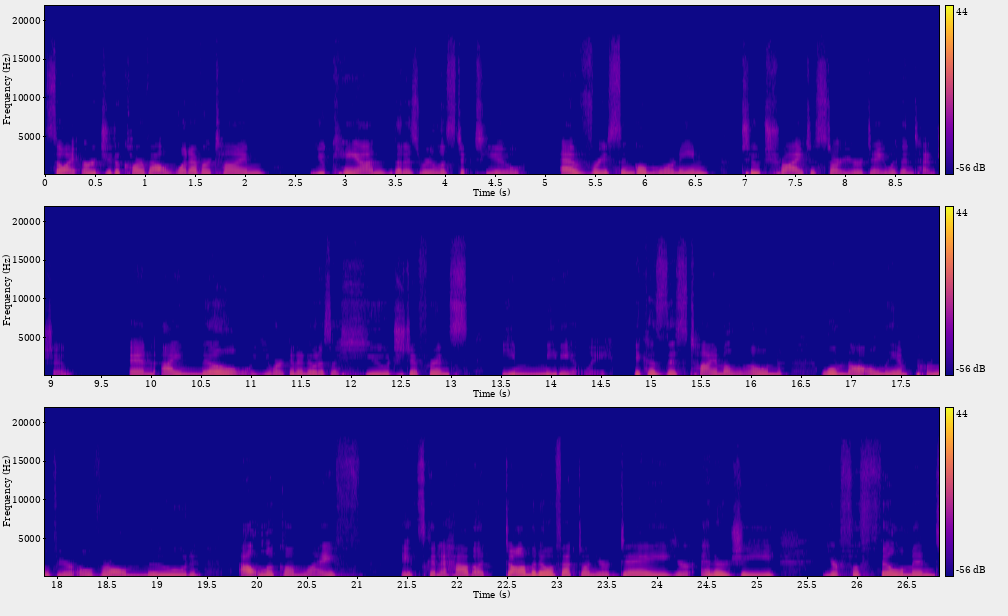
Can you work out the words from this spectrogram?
So I urge you to carve out whatever time you can that is realistic to you every single morning to try to start your day with intention. And I know you are going to notice a huge difference immediately because this time alone will not only improve your overall mood, outlook on life, it's going to have a domino effect on your day, your energy, your fulfillment,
